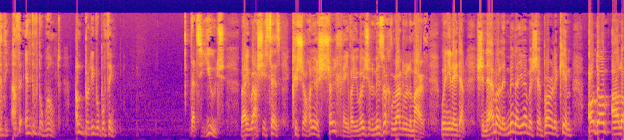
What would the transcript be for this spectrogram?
to the other end of the world? Unbelievable thing. That's huge, right? Rashi says, when he lay down, "Shenema lemina yom shebar lekim odom ala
